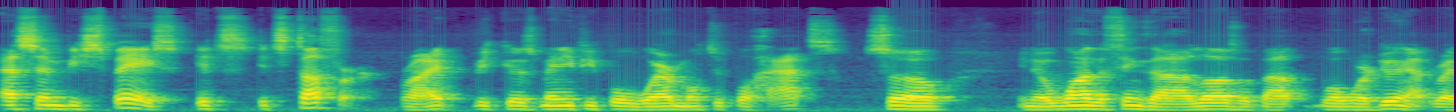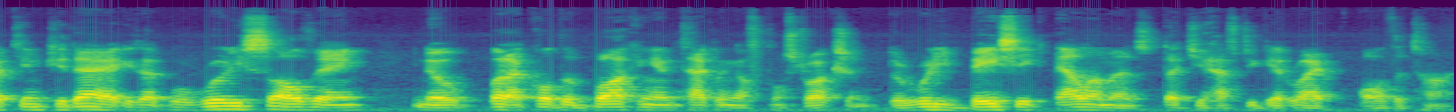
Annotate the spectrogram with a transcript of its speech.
SMB space, it's it's tougher, right? Because many people wear multiple hats. So you know, one of the things that I love about what we're doing at Red Team today is that we're really solving you know, what I call the blocking and tackling of construction, the really basic elements that you have to get right all the time.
